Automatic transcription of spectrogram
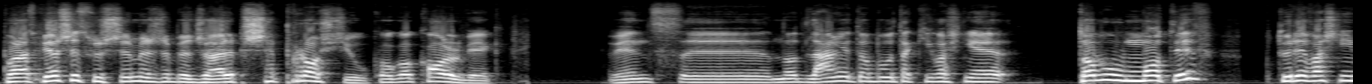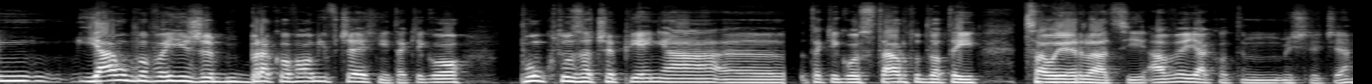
po raz pierwszy słyszymy, żeby Joel przeprosił kogokolwiek. Więc y, no dla mnie to był taki właśnie to był motyw, który właśnie ja mógłbym powiedzieć, że brakowało mi wcześniej, takiego punktu zaczepienia, e, takiego startu dla tej całej relacji. A wy jak o tym myślicie?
